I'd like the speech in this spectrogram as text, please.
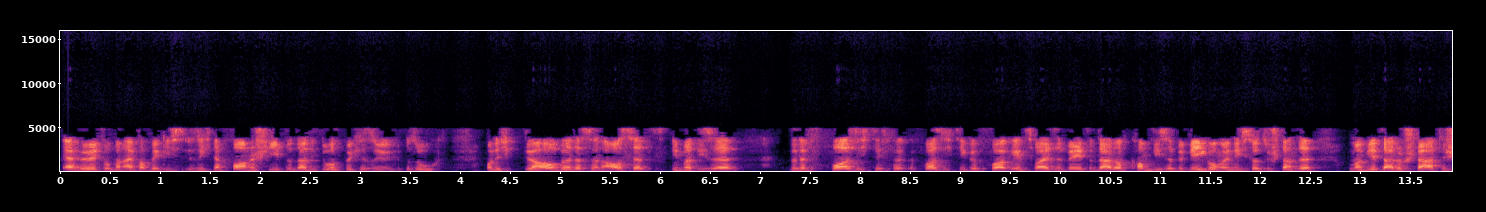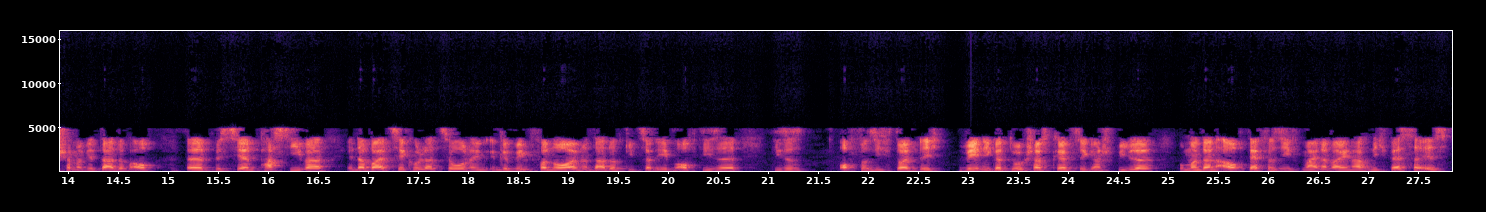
erhöht, wo man einfach wirklich sich nach vorne schiebt und dann die Durchbrüche sucht. Und ich glaube, dass man auswärts immer diese so eine vorsichtige, vorsichtige Vorgehensweise wählt. Und dadurch kommen diese Bewegungen nicht so zustande. Und man wird dadurch statischer, man wird dadurch auch äh, bisschen passiver in der Ballzirkulation, im, im Gewinn von Räumen und dadurch gibt's dann eben oft diese, diese offensiv deutlich weniger durchschlagskräftiger Spiele, wo man dann auch defensiv meiner Meinung nach nicht besser ist,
